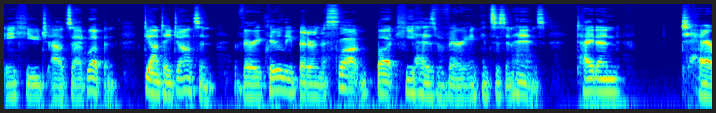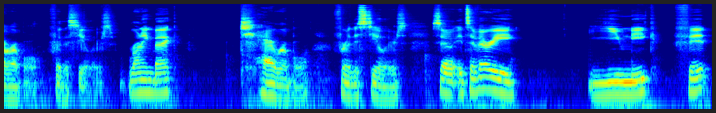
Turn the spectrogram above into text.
a huge outside weapon. Diontae Johnson, very clearly better in the slot, but he has very inconsistent hands. Tight end, terrible for the Steelers. Running back, terrible for the Steelers. So it's a very unique fit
